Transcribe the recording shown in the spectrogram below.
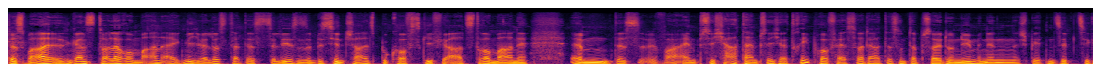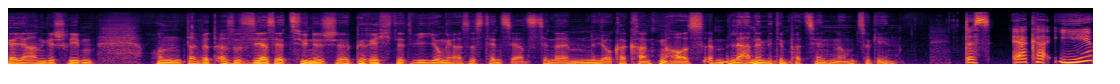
Das war ein ganz toller Roman eigentlich. Wer Lust hat, das zu lesen, so ein bisschen Charles Bukowski für Arztromane. Ähm, das war ein Psychiater, ein Psychiatrieprofessor, der hat das unter Pseudonym in den späten 70er Jahren geschrieben. Und da wird also sehr, sehr zynisch äh, berichtet, wie junge Assistenzärzte in einem New Yorker Krankenhaus ähm, lernen, mit dem Patienten umzugehen. Das RKI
